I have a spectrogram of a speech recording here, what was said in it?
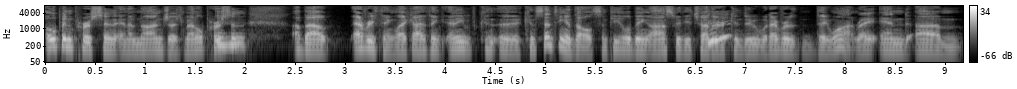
open person and a non-judgmental person mm-hmm. about everything. Like I think any con- uh, consenting adults and people being honest with each other mm-hmm. can do whatever they want, right? And um,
